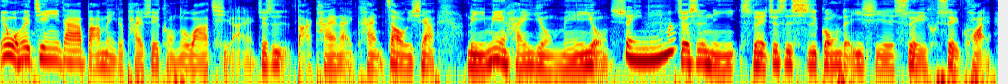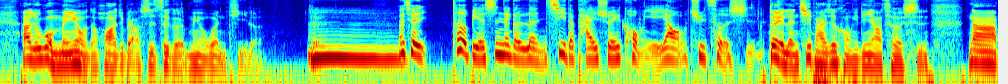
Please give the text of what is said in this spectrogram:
因为我会建议大家把每个排水孔都挖起来，就是打开来看，照一下里面还有没有水泥吗？就是泥，所以就是施工的一些碎碎块。那如果没有的话，就表示这个没有问题了。嗯，而且特别是那个冷气的排水孔也要去测试。对，冷气排水孔一定要测试。那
